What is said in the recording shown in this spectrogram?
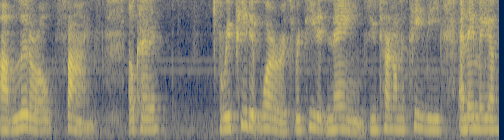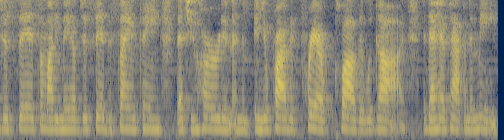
uh, literal signs. Okay repeated words, repeated names. You turn on the TV and they may have just said, somebody may have just said the same thing that you heard in, in, in, your private prayer closet with God. And that has happened to me.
